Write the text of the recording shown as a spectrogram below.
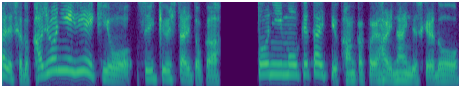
えですけど、過剰に利益を追求したりとか、本当に儲けたいっていう感覚はやはりないんですけれど、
